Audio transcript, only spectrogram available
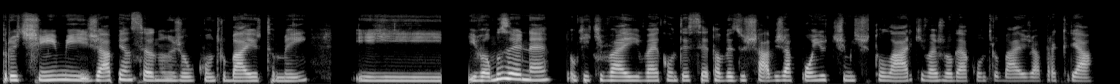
para o time, já pensando no jogo contra o Bayern também. E, e vamos ver, né, o que, que vai, vai acontecer. Talvez o Xavi já ponha o time titular que vai jogar contra o Bayern já para criar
